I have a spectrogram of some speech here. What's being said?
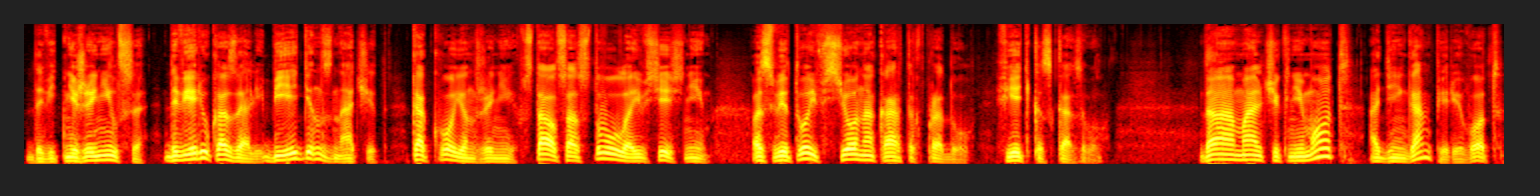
Да ведь не женился. Дверь указали. Беден, значит. Какой он жених. Встал со стула, и все с ним. А святой все на картах продул. Федька сказывал. Да, мальчик не мод, а деньгам перевод.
